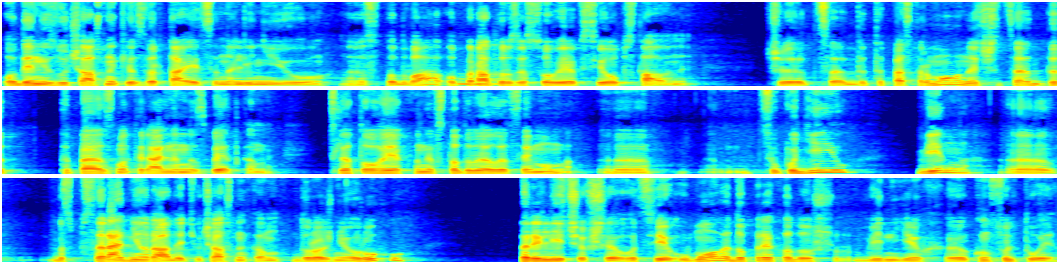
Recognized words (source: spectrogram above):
один із учасників звертається на лінію е, 102, оператор з'ясовує всі обставини, чи це ДТП стримоване, чи це ДТП з матеріальними збитками. Після того, як вони встановили цей момент, е, цю подію, він е, безпосередньо радить учасникам дорожнього руху перелічивши оці умови, до прикладу, він їх е, консультує.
